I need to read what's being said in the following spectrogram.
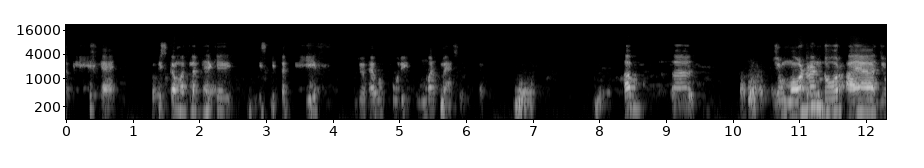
तकलीफ़ है तो इसका मतलब है कि इसकी तकलीफ़ जो है वो पूरी उम्मत महसूस करे अब जो मॉडर्न दौर आया, जो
